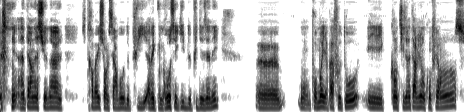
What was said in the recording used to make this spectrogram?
international qui travaille sur le cerveau depuis avec une grosse équipe depuis des années. Euh, bon, pour moi, il n'y a pas photo. Et quand il intervient en conférence,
